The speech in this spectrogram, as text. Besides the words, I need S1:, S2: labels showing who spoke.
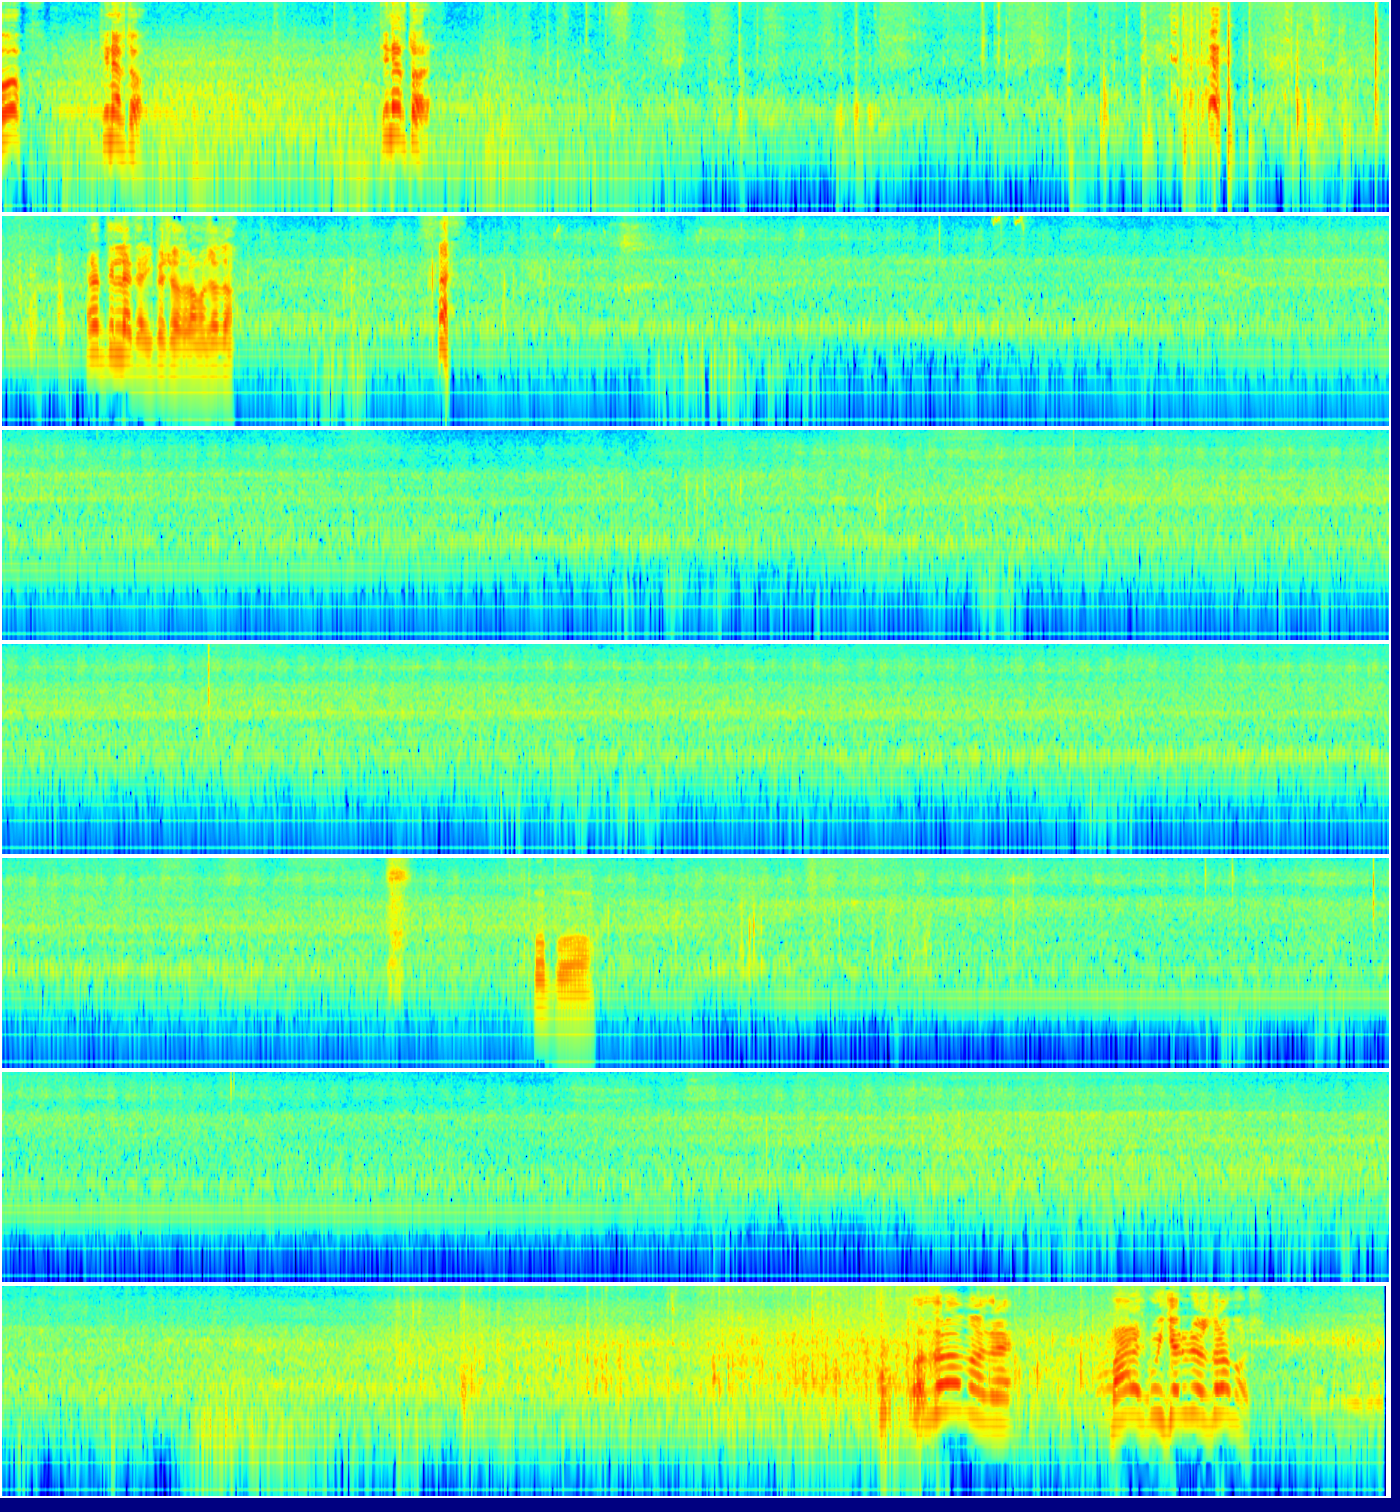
S1: Ω, τι είναι αυτό; Τι είναι αυτό ρε; Ε. Ρε τι λέτε, έχει πέσει ο δρόμος εδώ. Πω πω. Ο δρόμος ρε. Μ' άρεσε που είναι καινούριος δρόμος.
